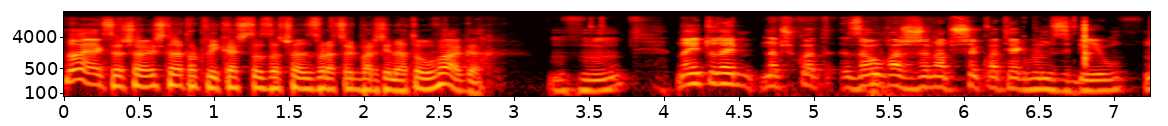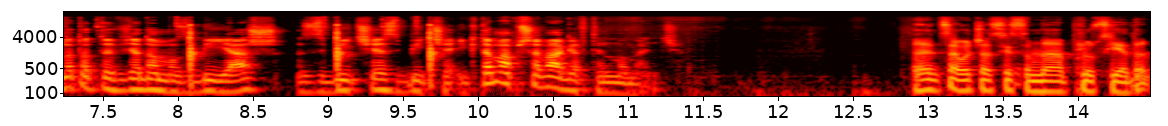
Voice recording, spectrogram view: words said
no jak zacząłeś na to klikać, to zacząłem zwracać bardziej na to uwagę. Mhm. No i tutaj na przykład zauważ, że na przykład jakbym zbił, no to ty wiadomo zbijasz, zbicie, zbicie. I kto ma przewagę w tym momencie? E, Cały czas jestem na plus jeden.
